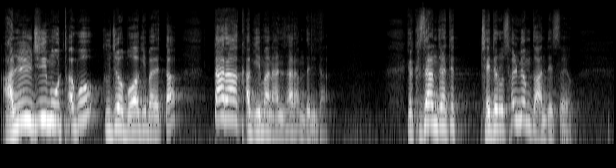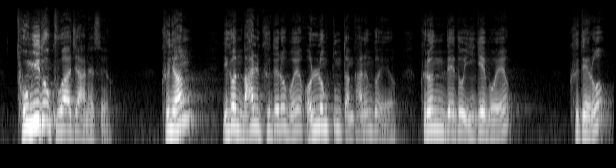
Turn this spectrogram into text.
알지 못하고 그저 뭐하기만 했다? 따라가기만 한 사람들이다. 그러니까 그 사람들한테 제대로 설명도 안 됐어요. 동의도 구하지 않았어요. 그냥 이건 말 그대로 뭐예요? 얼렁뚱땅 가는 거예요. 그런데도 이게 뭐예요? 그대로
